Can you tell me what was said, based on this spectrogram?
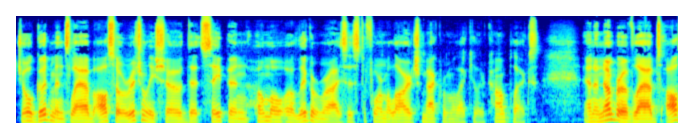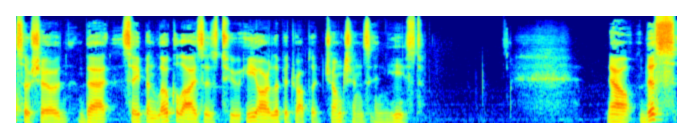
Joel Goodman's lab also originally showed that seipin homooligomerizes to form a large macromolecular complex. And a number of labs also showed that seipin localizes to ER lipid droplet junctions in yeast. Now, this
